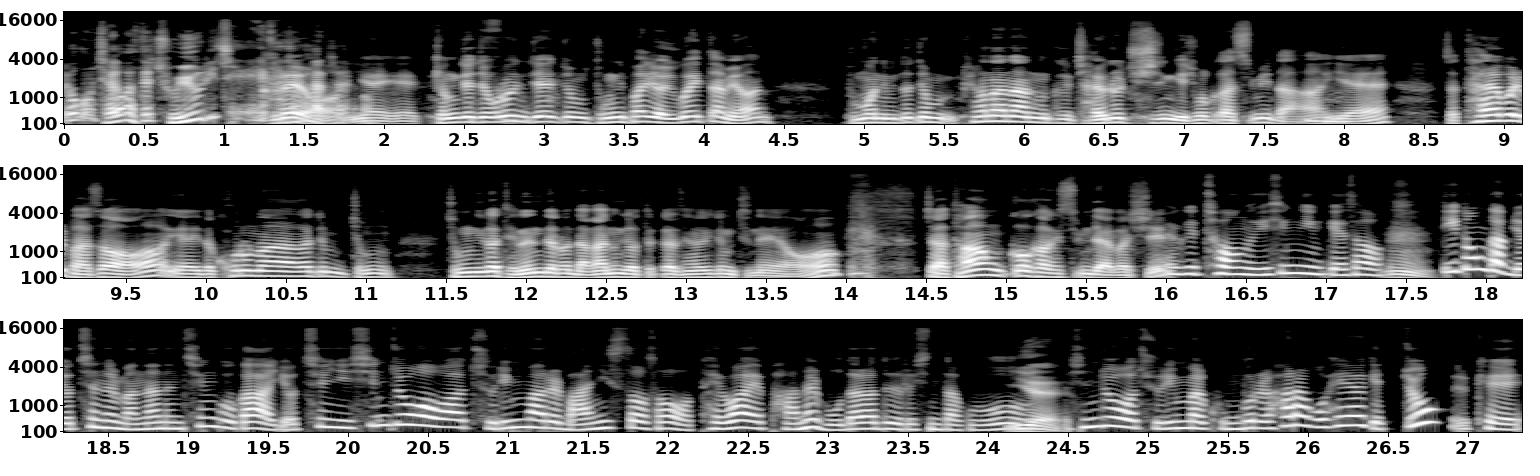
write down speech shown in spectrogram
조금 제가 봤을 때 조율이 제일 그래요. 가장 맞아요. 예, 예. 경제적으로 이제 좀 독립할 여유가 있다면 부모님도 좀 편안한 그 자유를 주시는 게 좋을 것 같습니다. 음. 예. 자, 타협을 봐서 예, 이제 코로나가 좀 정, 정리가 되는 대로 나가는 게 어떨까 생각이 좀 드네요. 자, 다음 거 가겠습니다, 아바 씨. 여기 정의식님께서 음. 띠동갑 여친을 만나는 친구가 여친이 신조어와 줄임말을 많이 써서 대화의 반을 못 알아들으신다고 예. 신조어와 줄임말 공부를 하라고 해야겠죠? 이렇게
